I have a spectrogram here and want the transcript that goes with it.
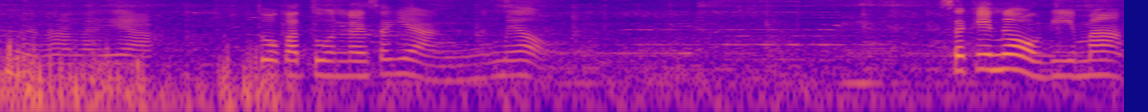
เหมือนอะไรอะตัวการ์ตูนอะไรสักอย่างนึกไม่ออก สกินเนออกดีมาก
